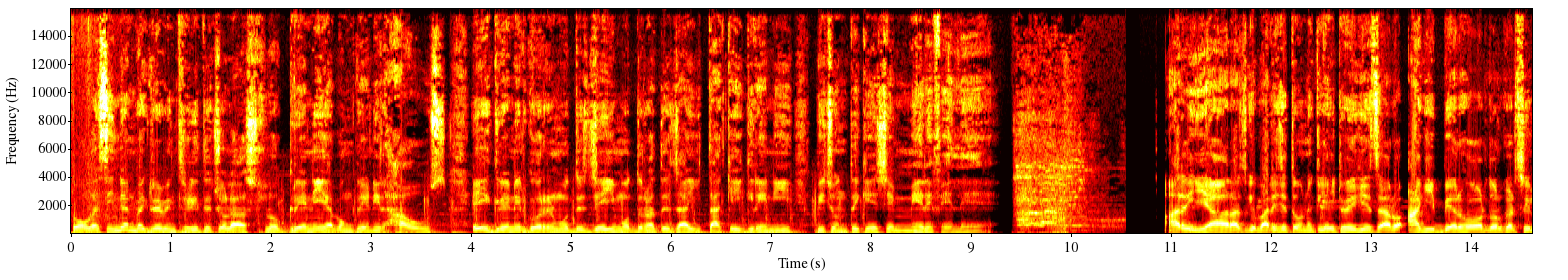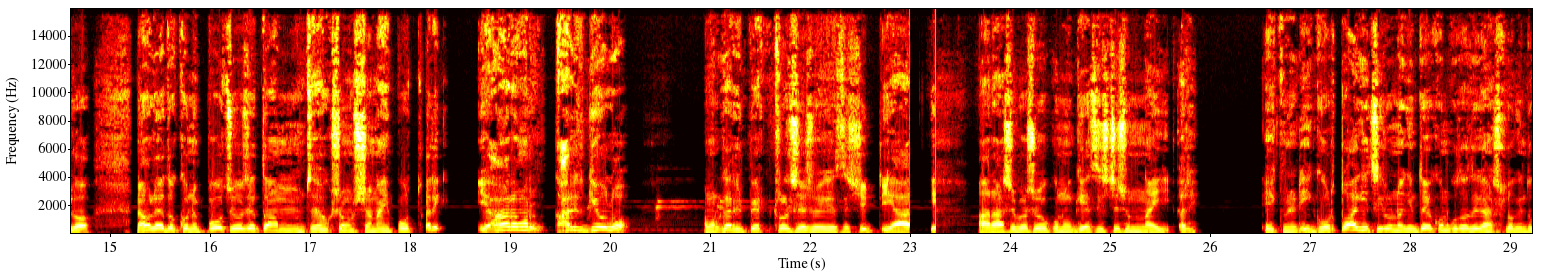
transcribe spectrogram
তো গাইস ইন্ডিয়ান বাইক ড্রাইভিং থ্রিতে চলে আসলো গ্রেনি এবং গ্রেনির হাউস এই গ্রেনির ঘরের মধ্যে যেই মধ্যরাতে যাই, তাকেই গ্রেনি পিছন থেকে এসে মেরে ফেলে। আরে ইয়ার, আজকে বাড়ি যেতে অনেক লেট হয়ে গিয়েছে, আরও আগে বের হওয়ার দরকার ছিল। না হলে এতক্ষণে পৌঁছেও যেতাম। যাই হোক, সমস্যা নাই, পৌঁছ- আরে ইয়ার, আমার গাড়ির কি হলো? আমার গাড়ির পেট্রোল শেষ হয়ে গেছে শিট ইয়ার। আর আশেপাশেও কোনো গ্যাস স্টেশন নাই। আরে এক মিনিট, এই ঘর তো আগে ছিল না, কিন্তু এখন কোথা থেকে আসলো? কিন্তু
